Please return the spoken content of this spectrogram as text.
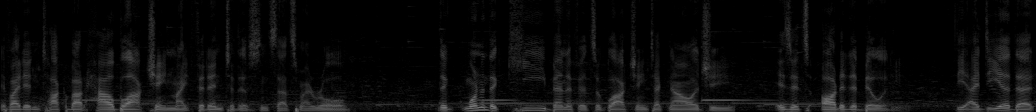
if I didn't talk about how blockchain might fit into this, since that's my role the, one of the key benefits of blockchain technology is its auditability. The idea that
